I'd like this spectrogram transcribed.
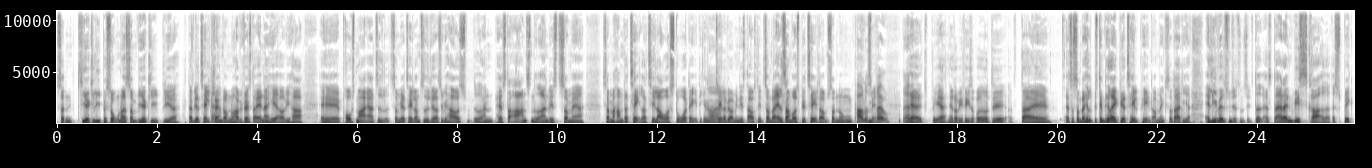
sådan, kirkelige personer, som virkelig bliver, der bliver talt Ja. grimt om. Nu har vi Faster Anna her, og vi har øh, Prost Meier, som jeg talte om tidligere, så vi har også, hedder han, Pastor Arnsen hedder han vist, som er, som er ham, der taler til Lauras store dag. Det kan, Nå ja. taler vi om i næste afsnit, som der alle sammen også bliver talt om, som nogle Paulus brev. Ja, ja, ja netop i Feserbrevet, og det, der er, altså, som der helt, bestemt heller ikke bliver talt pænt om. Ikke? Så der Ja. er de her, alligevel synes jeg sådan set, der, altså, der er der en vis grad af respekt,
